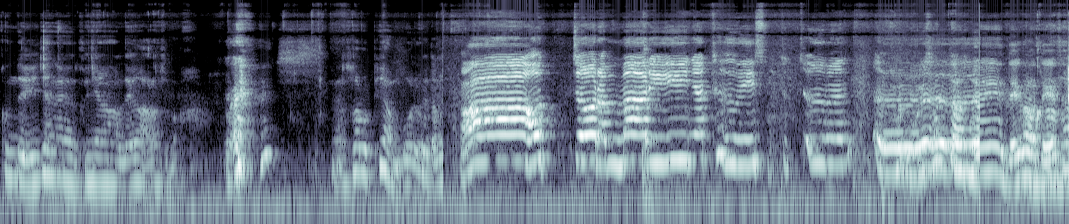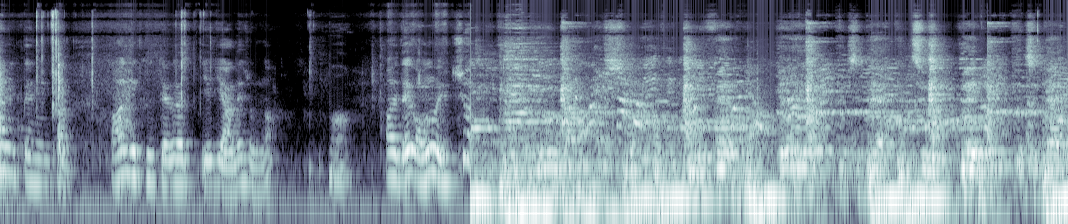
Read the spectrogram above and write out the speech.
근데 이제는 그냥 내가 알아서 막. 그냥 서로 피 안 보려. 아 어쩌란 말이냐 트위스트 쯤은. 우리 살 전에 내가 네 살일 때니까 아니 그 내가 얘기 안 해줬나? 뭐? 아니 내가 어느 날 유치원 It's a your back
